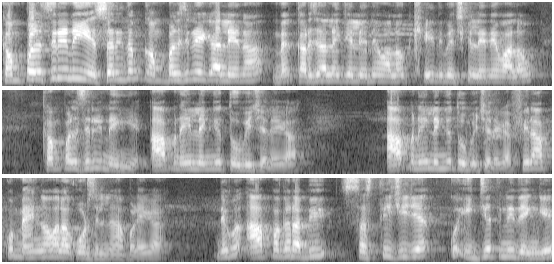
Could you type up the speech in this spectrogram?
कंपलसरी नहीं है सर एकदम कंपलसरी क्या लेना। मैं कर्जा लेके लेने वाला हूँ, खेत बेच के लेने वाला हूँ। कंपलसरी नहीं है। आप नहीं लेंगे तो भी चलेगा। आप नहीं लेंगे तो भी चलेगा। फिर आपको महँगा वाला कोर्स लेना पड़ेगा। देखो, आप अगर अभी सस्ती चीज़ें को इज़्ज़त नहीं देंगे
